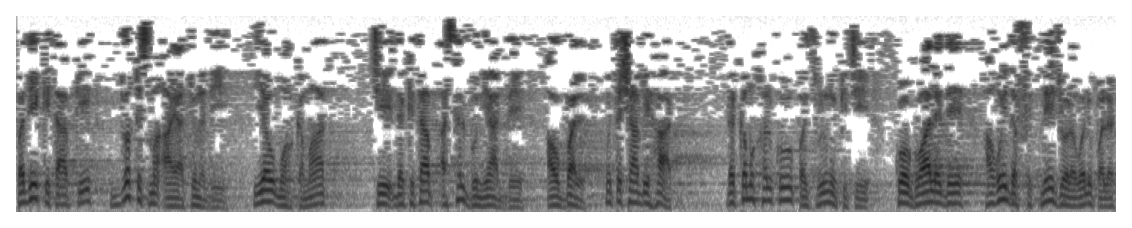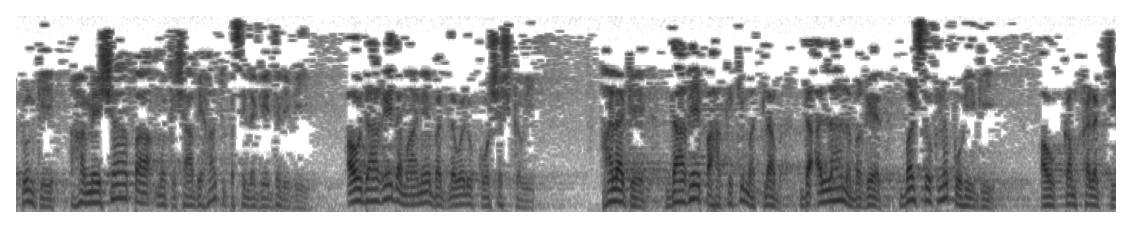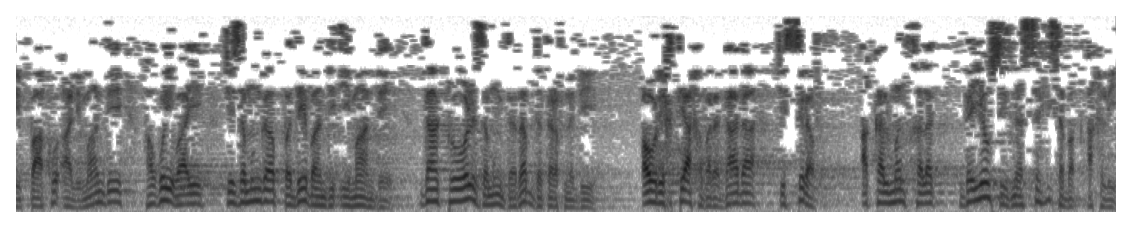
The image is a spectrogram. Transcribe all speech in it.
په دې کتاب کې دوه قسمه آیاتونه دي یو محکمات چې د کتاب اصل بنیاد دی او بل متشابهات د کوم خلکو په ځړونو کې چې کوګواله دی هغه د فتنې جوړولو په لټون کې همیشه په متشابهات پسې لګېدلی وي او داغه د معنی بدلولو کوشش کوي حالکه داغه په حقيقي مطلب د الله نه بغیر بل څوک نه پوهیږي او کم خلک چې پاکو عالمان دي هغه وایي چې زمونږه په دې باندې ایمان دی دا ټول زمونږ د رب د طرف نه دي او رښتیا خبره دا ده چې صرف عقلمند خلک د یو سیز نه صحیح سبق اخلي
